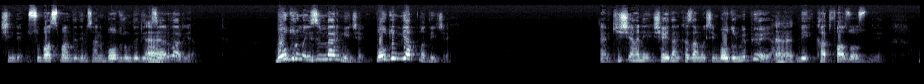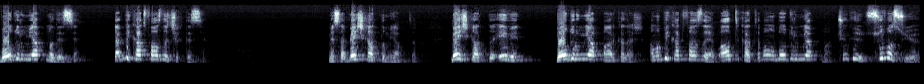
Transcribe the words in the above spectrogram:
şimdi su basman dediğimiz hani bodrum dediğimiz Evet. yer var ya bodruma izin vermeyecek. Bodrum yapma diyecek. Yani kişi hani şeyden kazanmak için bodrum yapıyor ya hani Evet. bir kat fazla olsun diye. Bodrum yapma desin. Ya bir kat fazla çık desin. Mesela 5 katlı mı yaptın? 5 katlı evin bodrum yapma arkadaş. Ama bir kat fazla yap. 6 kat yap ama bodrum yapma. Çünkü su basıyor.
